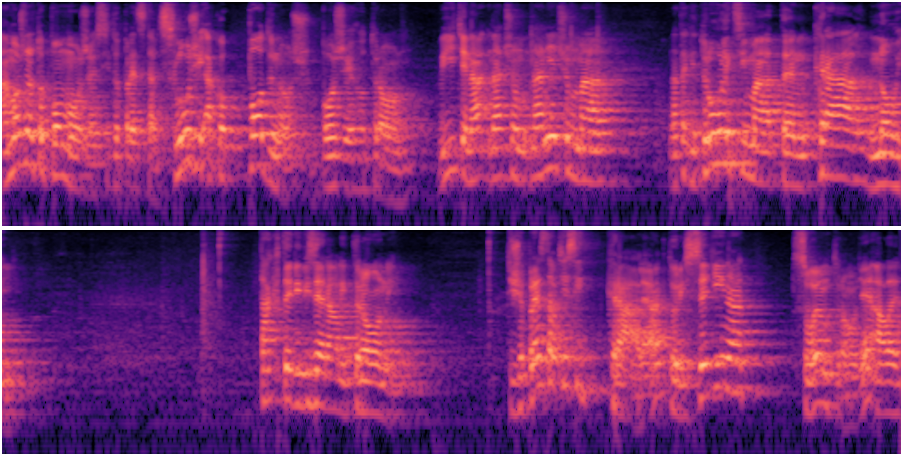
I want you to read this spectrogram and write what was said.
a možno to pomôže si to predstaviť. Slúži ako podnož Božieho trónu. Vidíte, na, na, čom, na niečom má, na také truhlici má ten král nohy. Tak vtedy vyzerali tróny. Čiže predstavte si kráľa, ktorý sedí na svojom tróne, ale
